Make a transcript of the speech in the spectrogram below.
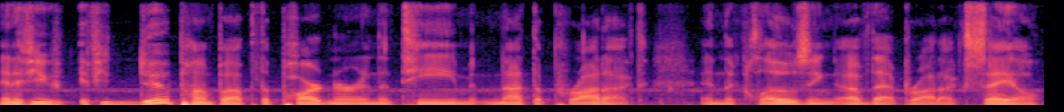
And if you if you do pump up the partner and the team, not the product and the closing of that product sale,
